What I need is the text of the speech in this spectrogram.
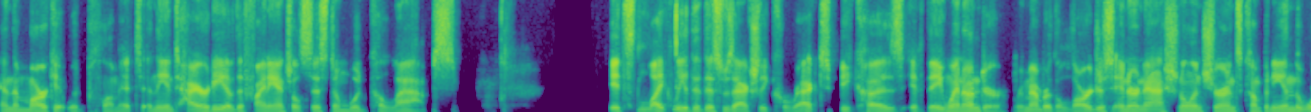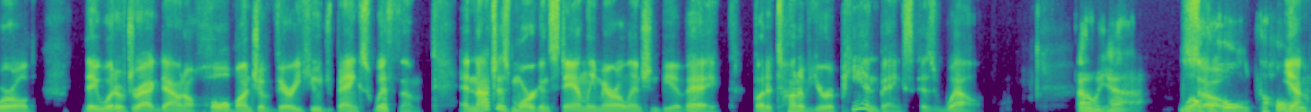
and the market would plummet and the entirety of the financial system would collapse. It's likely that this was actually correct because if they went under, remember the largest international insurance company in the world, they would have dragged down a whole bunch of very huge banks with them. And not just Morgan Stanley, Merrill Lynch, and B of A, but a ton of European banks as well. Oh yeah. Well, the So, whole the whole yeah.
